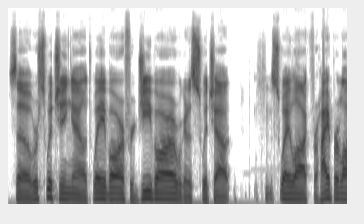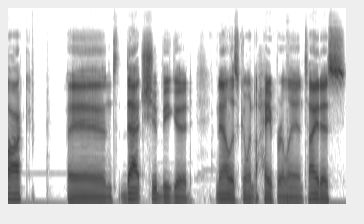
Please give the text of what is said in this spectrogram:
So we're switching out Waybar for Gbar. We're going to switch out sway lock for hyprlock, and that should be good. Now let's go into Hyprland Titus.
